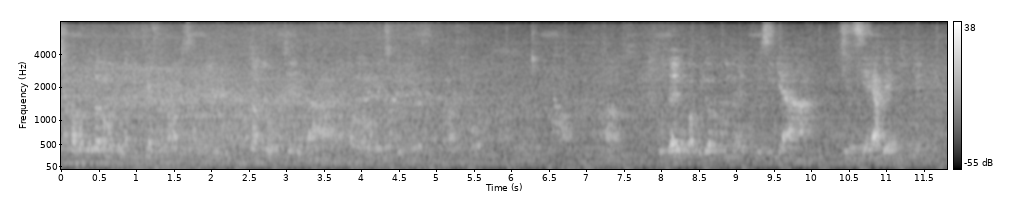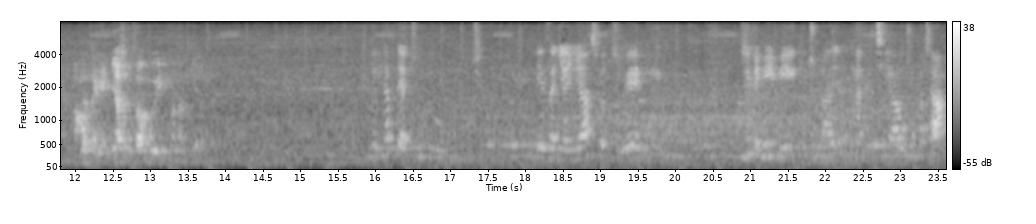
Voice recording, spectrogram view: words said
changamoto zako kama tunapitia sana kama msanii, kama ujenga kama una experience kama hiyo. Ah, Hujai kutokana na misingi ya jinsia yako ya kike. Ama utanyanyaswa kwa sababu wewe ni mwanamke? Labda. tu niweza nyanyaswa jueni mimi mimi kitu na- napitia utapata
